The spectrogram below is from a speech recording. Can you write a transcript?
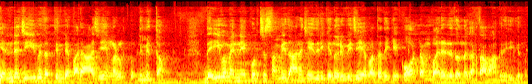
എന്റെ ജീവിതത്തിന്റെ പരാജയങ്ങൾക്ക് നിമിത്തം ദൈവം എന്നെക്കുറിച്ച് സംവിധാനം ചെയ്തിരിക്കുന്ന ഒരു വിജയ പദ്ധതിക്ക് കോട്ടം വരരുതെന്ന് കർത്താവ് ആഗ്രഹിക്കുന്നു.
